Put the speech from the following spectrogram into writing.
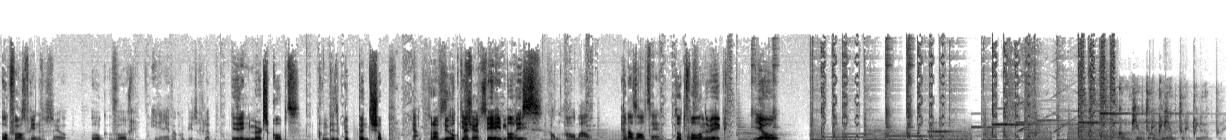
Ook voor onze vrienden van show. Ook voor iedereen van Computerclub. Iedereen die merch koopt, computerclub.shop. Ja, Vanaf nu eh, ook met t-shirts, babybodies. Kan allemaal. En dat zal het zijn. Tot volgende week. Yo! Computer Club.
